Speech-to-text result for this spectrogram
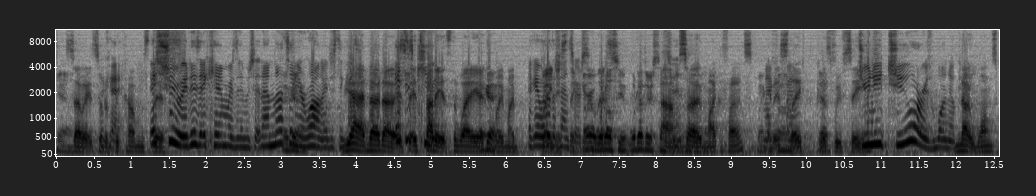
Yeah. So it sort okay. of becomes. It's this, true. It is a camera as an image, and I'm not saying you're wrong. I just think. Yeah, It's, no, no, It's it's, it's funny. It's the way, Okay. the way my Okay, what are brain the is sensors? thinking All right. What else? You, what other sensors? Um, so want? microphones, Microphone. obviously, because Yes. we've seen. do you need two or is one okay? no, one's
